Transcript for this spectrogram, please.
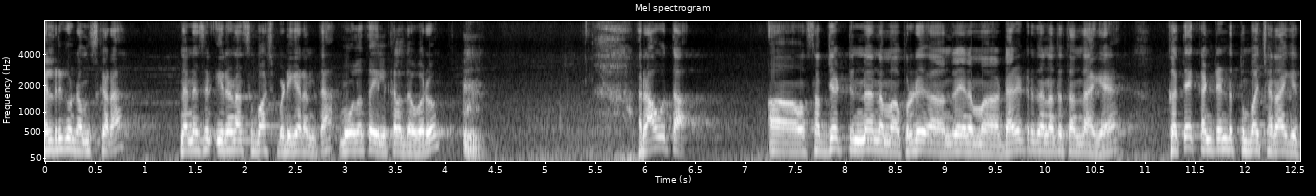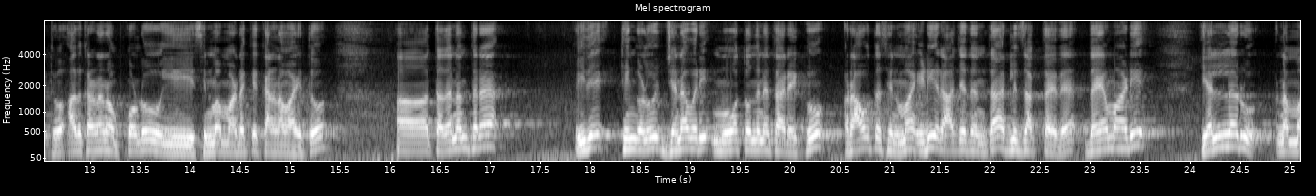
ಎಲ್ರಿಗೂ ನಮಸ್ಕಾರ. ನನ್ನ ಹೆಸರು ಇರಣ ಸುಭಾಷ್ ಬಡಿಗರ್ ಅಂತ, ಮೂಲತಃ ಇಲ್ಕಲದವರು. ರಾವುತ ಸಬ್ಜೆಕ್ಟನ್ನು ನಮ್ಮ ಪ್ರೊಡ್ಯೂ ಅಂದರೆ ನಮ್ಮ ಡೈರೆಕ್ಟರ್ ನನ್ನ ಹತ್ರ ತಂದಾಗೆ, ಕತೆ, ಕಂಟೆಂಟ್ ತುಂಬ ಚೆನ್ನಾಗಿತ್ತು. ಆದ ಕಾರಣ ನಾನು ಒಪ್ಕೊಂಡು ಈ ಸಿನಿಮಾ ಮಾಡೋಕ್ಕೆ ಕಾರಣವಾಯಿತು. ತದನಂತರ ಇದೇ ತಿಂಗಳು ಜನವರಿ ಮೂವತ್ತೊಂದನೇ ತಾರೀಕು, ರಾವುತ ಸಿನಿಮಾ ಇಡೀ ರಾಜ್ಯಾದ್ಯಂತ ರಿಲೀಸ್ ಆಗ್ತಾ ಇದೆ. ದಯಮಾಡಿ ಎಲ್ಲರೂ ನಮ್ಮ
